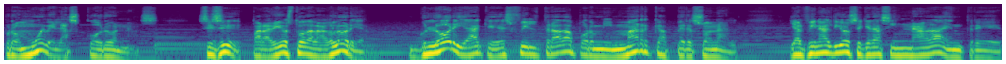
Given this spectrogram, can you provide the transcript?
promueve las coronas. Sí, sí, para Dios toda la gloria gloria que es filtrada por mi marca personal. Y al final Dios se queda sin nada entre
